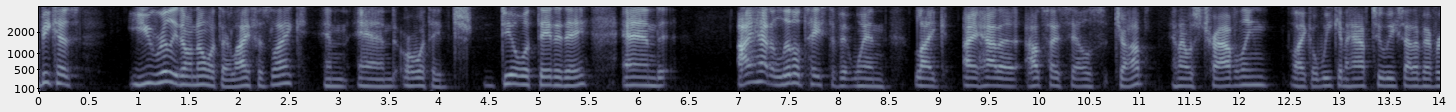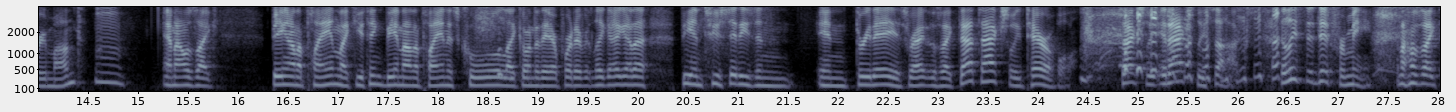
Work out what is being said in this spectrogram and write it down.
because you really don't know what their life is like and and or what they deal with day to day. And I had a little taste of it when like I had a outside sales job and I was traveling like a week and a half, two weeks out of every month. Mm. And I was like being on a plane, like you think being on a plane is cool, like going to the airport every like I gotta be in two cities in in three days, right? It was like that's actually terrible. It's actually it actually sucks. At least it did for me. And I was like,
